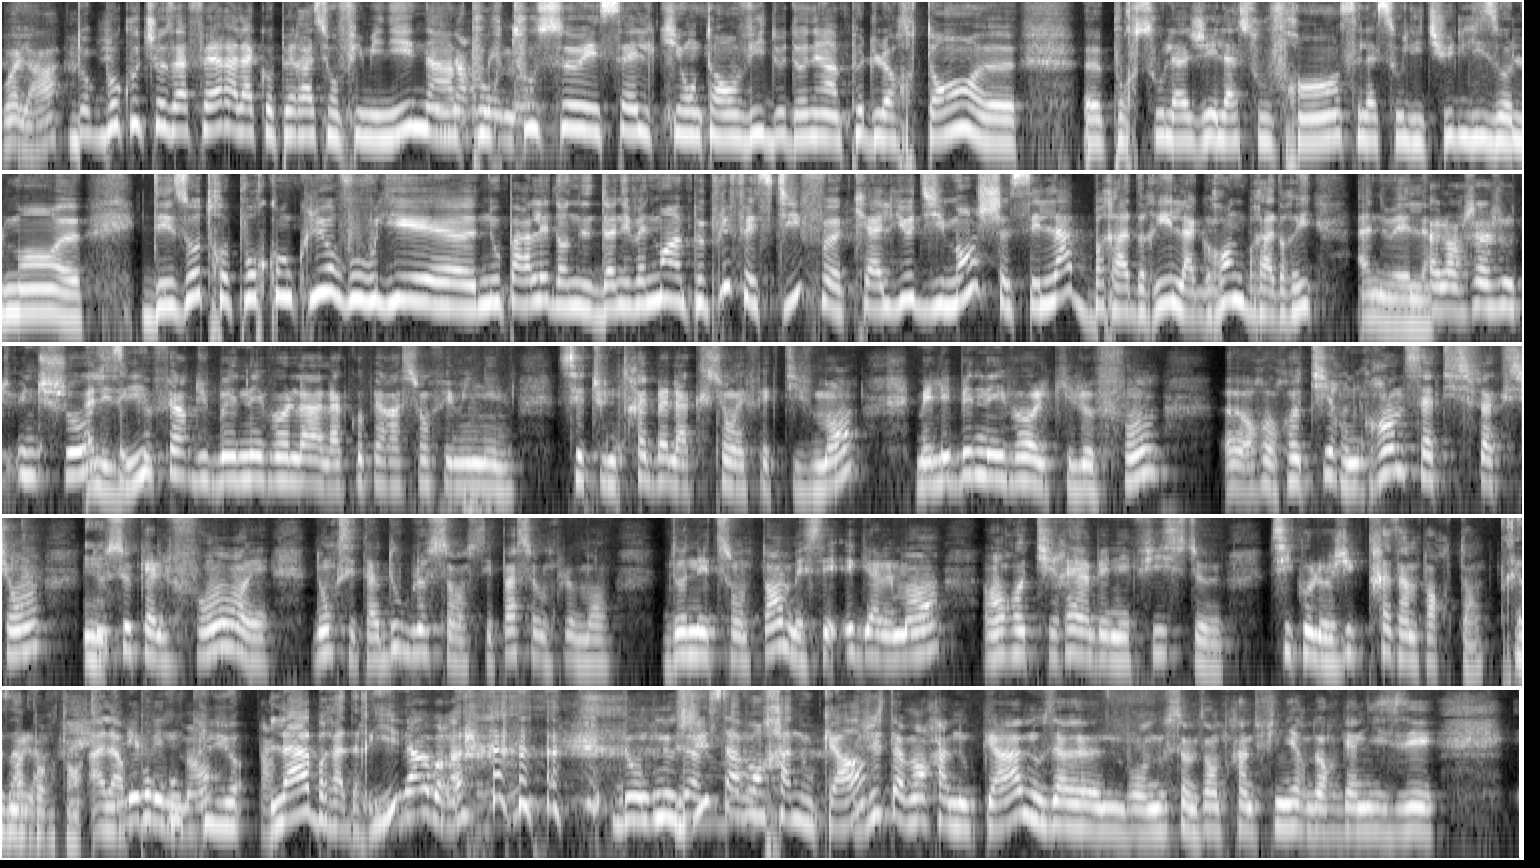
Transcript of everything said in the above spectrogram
Voilà. Donc beaucoup de choses à faire à la coopération féminine hein, pour tous ceux et celles qui ont envie de donner un peu de leur temps euh, euh, pour soulager la souffrance, la solitude, l'isolement euh, des autres. Pour conclure, vous vouliez nous parler d'un événement un peu plus festif qui a lieu dimanche. C'est la braderie, la grande braderie annuelle. Alors j'ajoute une chose, Allez-y. c'est que faire du bénévolat à la coopération féminine, c'est une très belle action effectivement, mais les bénévoles qui le font euh, re- retirent une grande satisfaction Mm. de ce qu'elles font et donc c'est à double sens. C'est pas simplement donner de son temps, mais c'est également en retirer un bénéfice euh, psychologique très important. Très Voilà. important. Alors pour conclure, Pardon. la braderie, La braderie. donc nous juste avons- avant Hanouka. Juste avant Hanouka, nous, avons- bon, nous sommes en train de finir d'organiser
